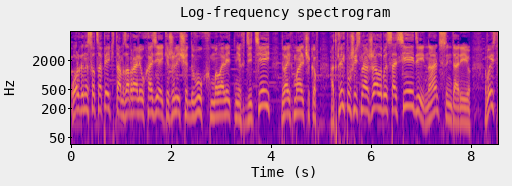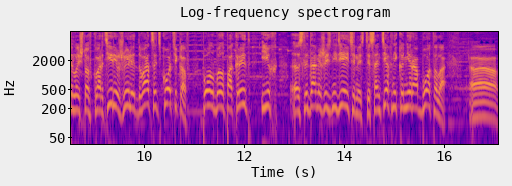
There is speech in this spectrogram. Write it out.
Органы соцопеки там забрали у хозяйки жилища двух малолетних детей, двоих мальчиков, откликнувшись на жалобы соседей на антисанитарию. Выяснилось, что в квартире жили 20 котиков. Пол был покрыт их э, следами жизнедеятельности. Сантехника не работала. Э,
